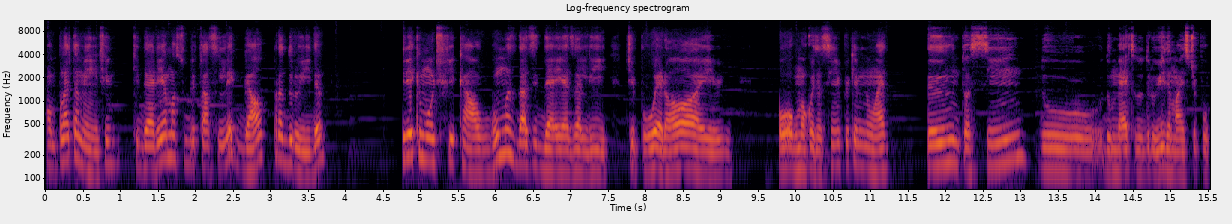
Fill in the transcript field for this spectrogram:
completamente que daria uma subclasse legal para druida. Teria que modificar algumas das ideias ali, tipo o herói ou alguma coisa assim, porque não é tanto assim do, do método druida, mas tipo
